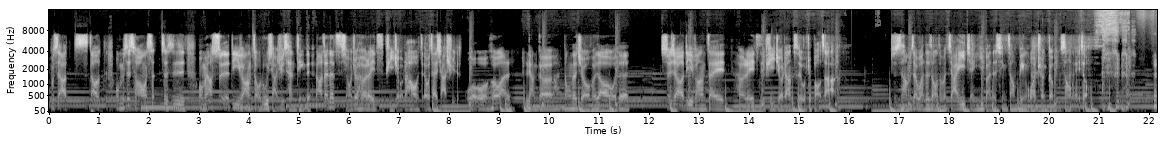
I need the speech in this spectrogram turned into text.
不是啊，是到我们是从就是我们要睡的地方走路下去餐厅的，然后在那之前我就喝了一支啤酒，然后我才下去的。我我喝完两个浓的酒，回到我的睡觉的地方，再喝了一支啤酒，两支我就爆炸了。就是他们在玩那种什么加一减一版的心脏病，完全跟不上那种。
